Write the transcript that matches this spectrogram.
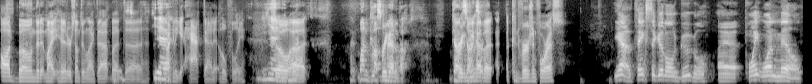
odd bone that it might hit or something like that, but uh, it's Yeah. not going to get hacked at it. Hopefully. yeah, so, uh, like one customer Brigham- out of. Go, Brigham, sorry, do you have a, a conversion for us? Yeah, thanks to good old Google, uh, 0.1 mil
